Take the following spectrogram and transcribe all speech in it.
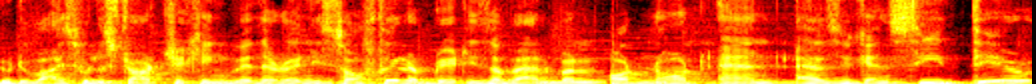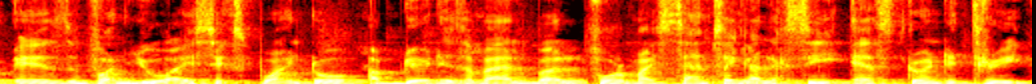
your device will start checking whether any software update is available or not and as you can see there is One UI 6.0 update is available for my Samsung Galaxy S23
